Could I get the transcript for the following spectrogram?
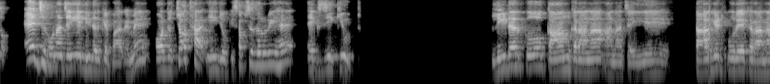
तो एज होना चाहिए लीडर के बारे में और जो चौथा ई जो कि सबसे ज़रूरी है एग्जीक्यूट लीडर को काम कराना आना चाहिए टारगेट पूरे कराना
